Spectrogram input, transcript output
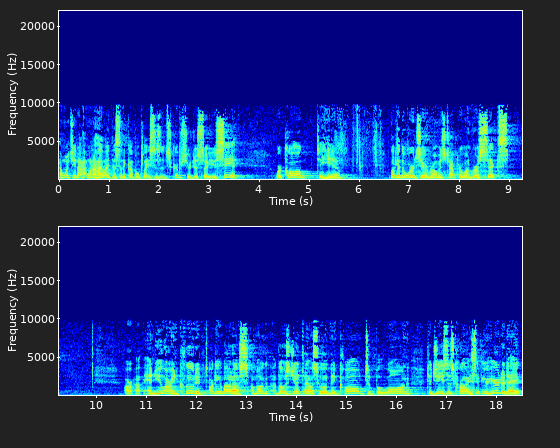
I want you to, I want to highlight this in a couple places in scripture just so you see it. We're called to him. Look at the words here in Romans chapter 1 verse 6 are, uh, and you are included, talking about us, among those Gentiles who have been called to belong to Jesus Christ. If you're here today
